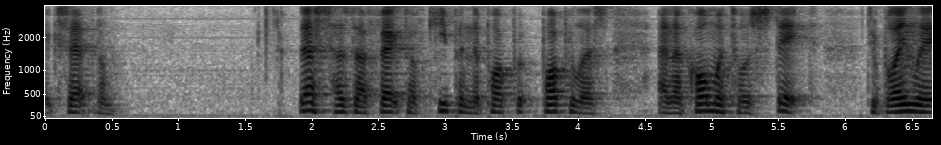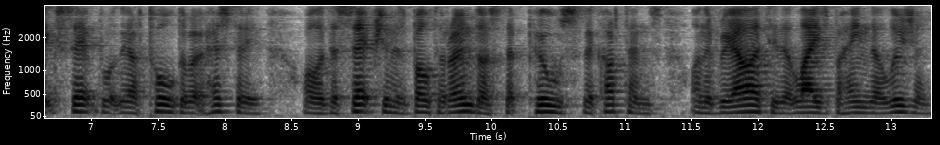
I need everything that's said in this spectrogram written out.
accept them. This has the effect of keeping the pop populace in a comatose state to blindly accept what they are told about history, while a deception is built around us that pulls the curtains on the reality that lies behind the illusion.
